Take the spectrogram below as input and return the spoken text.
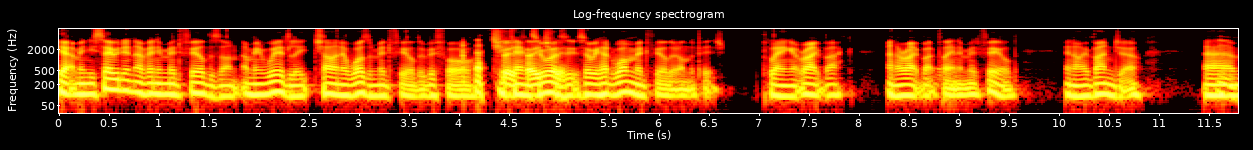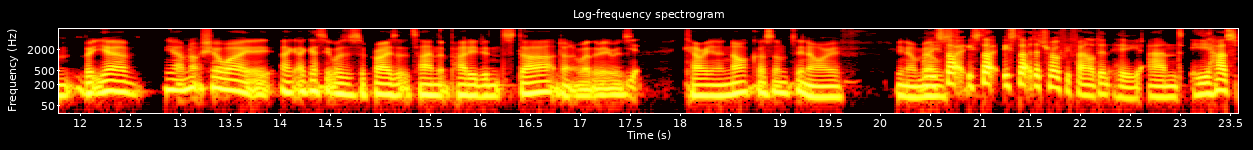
yeah, I mean you say we didn't have any midfielders on. I mean weirdly, Challinor was a midfielder before True, he came to true. us. So we had one midfielder on the pitch playing at right back and a right back playing in midfield in Oyebanjo. Um, Hmm. But yeah, yeah, I'm not sure why. I, I guess it was a surprise at the time that Paddy didn't start. I don't know whether he was Yeah. carrying a knock or something, or if you know Well, he Mills. started, he started. He started the trophy final, didn't he? And he has,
